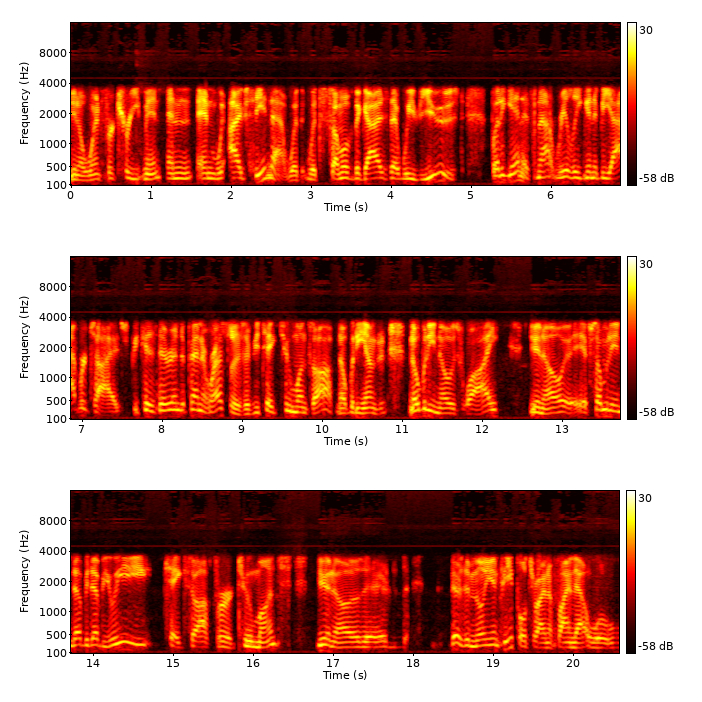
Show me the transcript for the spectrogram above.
you know went for treatment. And and I've seen that with with some of the guys that we've used. But again it's not really going to be advertised because they're independent wrestlers. If you take 2 months off nobody under, nobody knows why. You know if somebody in WWE takes off for 2 months you know there there's a million people trying to find out well,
